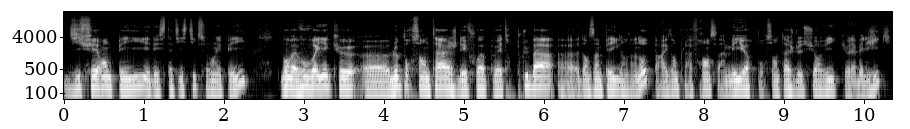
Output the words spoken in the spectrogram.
différents pays et des statistiques selon les pays, bon bah vous voyez que euh, le pourcentage des fois peut être plus bas euh, dans un pays que dans un autre, par exemple la France a un meilleur pourcentage de survie que la Belgique,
